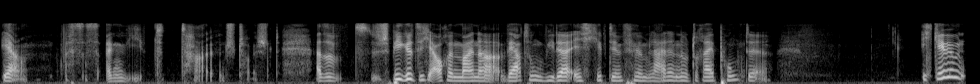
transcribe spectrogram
ja, das ist irgendwie total enttäuschend. Also spiegelt sich auch in meiner Wertung wieder. Ich gebe dem Film leider nur drei Punkte. Ich gebe ihm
